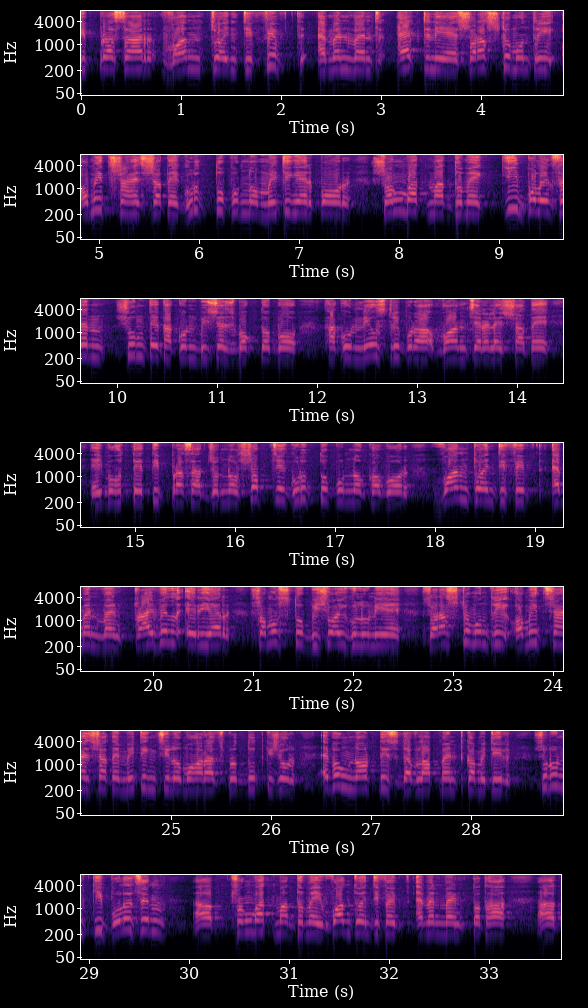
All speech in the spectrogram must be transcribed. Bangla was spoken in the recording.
তিপ্রাসার one twenty fifth amendment act নিয়ে স্বরাষ্ট্রমন্ত্রী অমিত শাহের সাথে গুরুত্বপূর্ণ মিটিং এর পর সংবাদ মাধ্যমে কি বলেছেন শুনতে থাকুন বিশেষ বক্তব্য। থাকুন নিউজ ত্রিপুরা ওয়ান চ্যানেলের সাথে। এই মুহূর্তে তিপ্রাসার জন্য সবচেয়ে গুরুত্বপূর্ণ খবর one twenty fifth amendment tribal এরিয়ার সমস্ত বিষয়গুলো নিয়ে। স্বরাষ্ট্রমন্ত্রী অমিত শাহের সাথে মিটিং ছিল মহারাজ প্রদ্যুৎ কিশোর এবং নর্থ ইস্ট ডেভেলপমেন্ট কমিটির শুনুন কি বলেছেন সংবাদ মাধ্যমে ওয়ান টোয়েন্টি ফাইভ অ্যামেন্ডমেন্ট তথা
